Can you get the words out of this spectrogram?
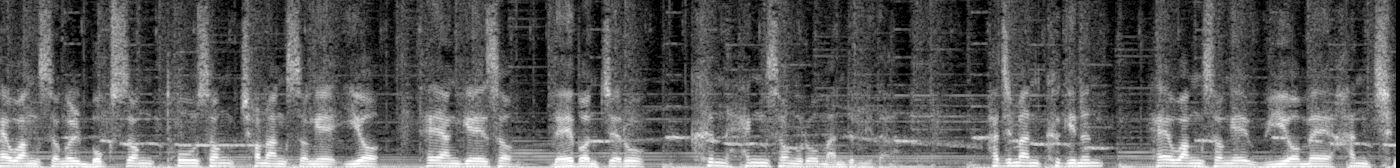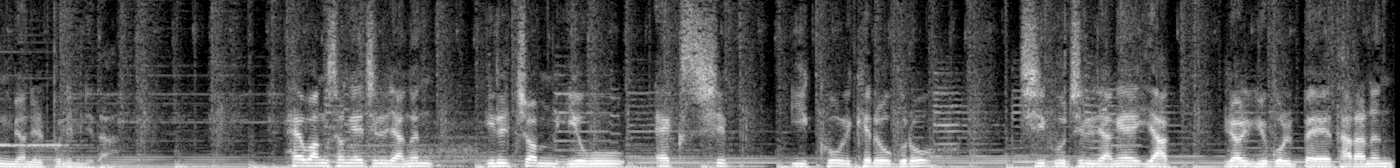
해왕성을 목성, 토성, 천왕성에 이어 태양계에서 네 번째로 큰 행성으로 만듭니다. 하지만 크기는 해왕성의 위험의 한 측면일 뿐입니다. 해왕성의 질량은 1.25x10 지구 질량의 약 16배에 달하는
